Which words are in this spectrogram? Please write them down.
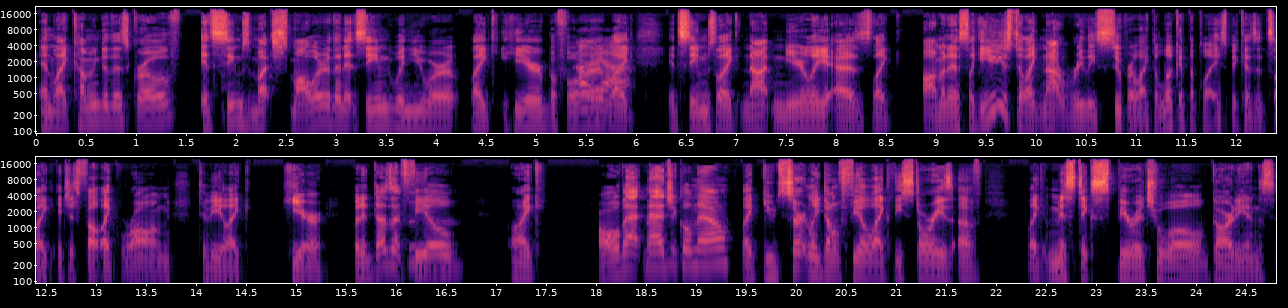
and like coming to this grove it seems much smaller than it seemed when you were like here before Oh, yeah. like it seems like not nearly as like ominous like you used to like not really super like to look at the place because it's like it just felt like wrong to be like here but it doesn't feel Mhm. like all that magical now like you certainly don't feel like the stories of like mystic spiritual guardians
